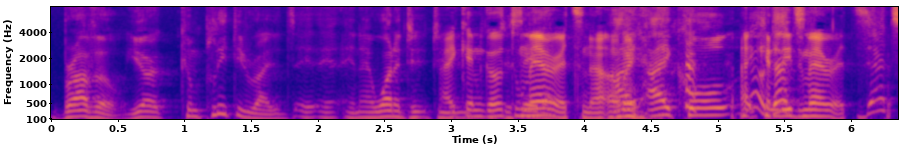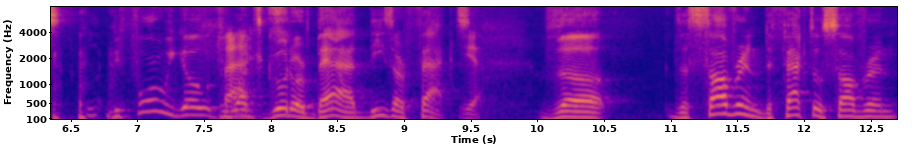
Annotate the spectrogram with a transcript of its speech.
Bravo. You're completely right. It's- uh, and I wanted to. to I can go to, say that. merits now. I, I call. I no, can that's- lead merits. That's before we go to what's good or bad. These are facts. Yeah. The the sovereign, de facto sovereign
